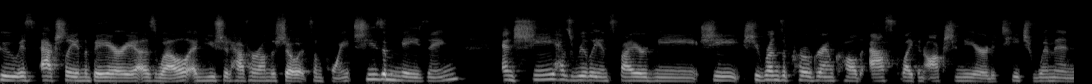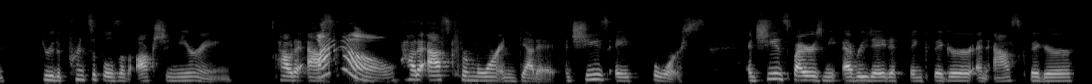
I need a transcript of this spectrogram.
who is actually in the Bay Area as well, and you should have her on the show at some point. She's amazing, and she has really inspired me. She she runs a program called Ask Like an Auctioneer to teach women through the principles of auctioneering how to ask wow. how to ask for more and get it and she's a force and she inspires me every day to think bigger and ask bigger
